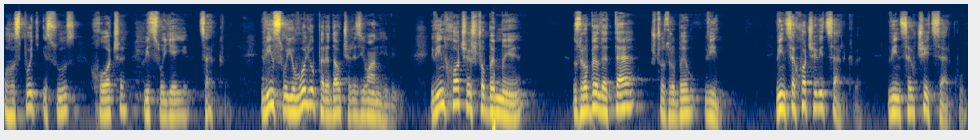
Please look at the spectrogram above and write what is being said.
Господь Ісус хоче від своєї церкви. Він свою волю передав через Євангелію. Він хоче, щоб ми зробили те, що зробив Він. Він це хоче від церкви. Він це вчить церкву.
